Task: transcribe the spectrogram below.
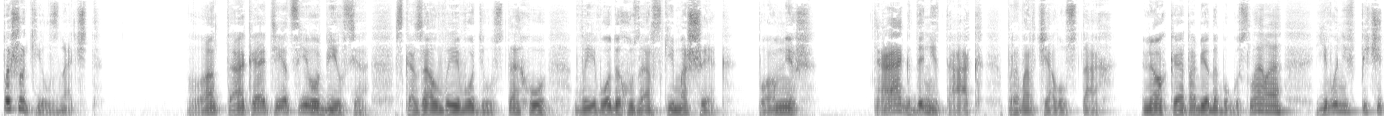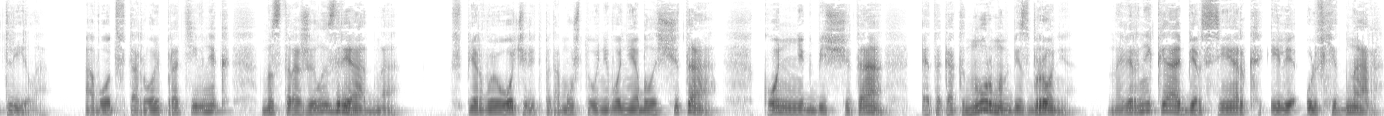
Пошутил, значит. Вот так и отец его бился, сказал воеводе Устаху воевода Хузарский Машек. Помнишь? Так да не так, проворчал Устах. Легкая победа Богуслава его не впечатлила. А вот второй противник насторожил изрядно. В первую очередь потому, что у него не было щита. Конник без щита — это как Нурман без брони. Наверняка Берсерк или Ульфхеднар.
